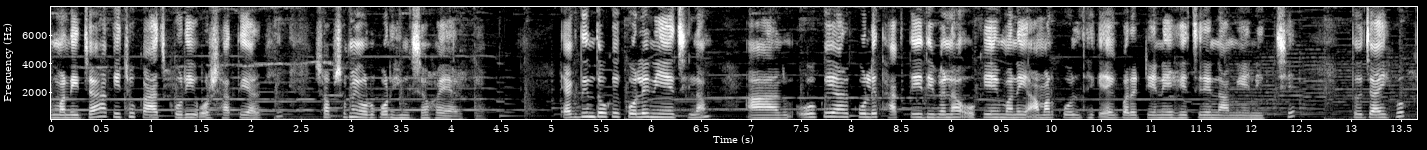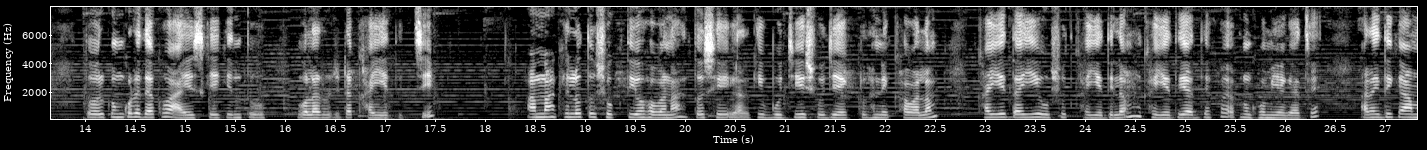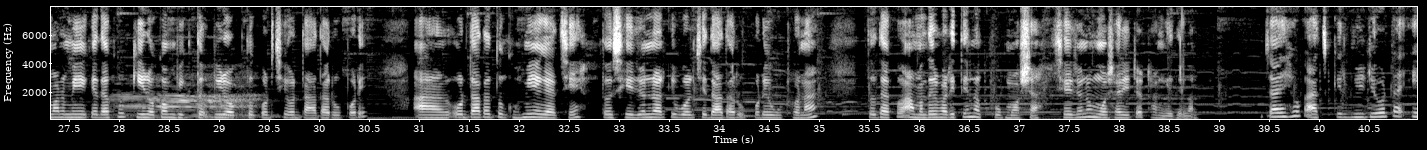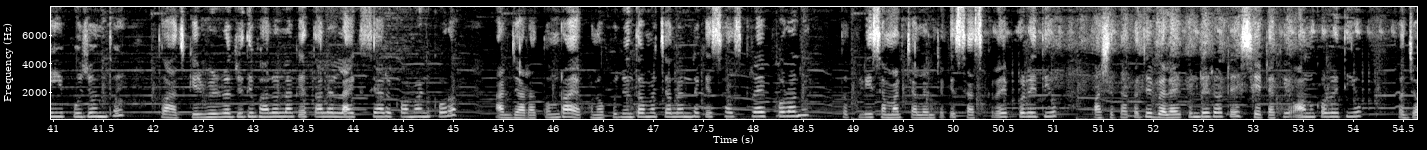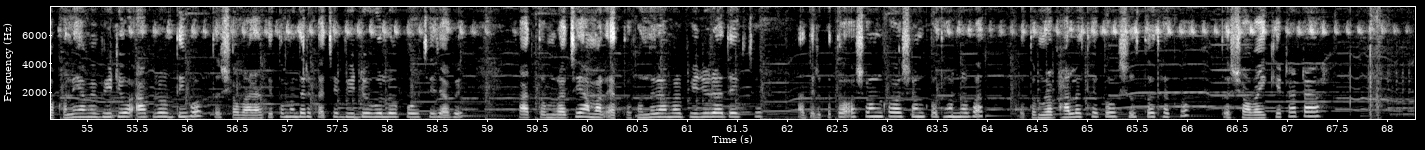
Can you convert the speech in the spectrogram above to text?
মানে যা কিছু কাজ করি ওর সাথে আর কি, সবসময় ওর উপর হিংসা হয় আর কি। একদিন তো ওকে কোলে নিয়েছিলাম আর ওকে আর কোলে থাকতেই দিবে না। ওকে মানে আমার কোল থেকে একবারে টেনে হেঁচড়ে নামিয়ে নিচ্ছে। তো যাই হোক, তো ওরকম করে দেখো আয়ুষকে কিন্তু গোলা রুটিটা খাইয়ে দিচ্ছি। আর না খেলেও তো শক্তিও হবে না। তো সেই আর কি বুঝিয়ে সুজিয়ে একটুখানি খাওয়ালাম। খাইয়ে দাইয়ে ওষুধ খাইয়ে দিলাম। খাইয়ে দিয়ে আর দেখো এখন ঘুমিয়ে গেছে। আর এইদিকে আমার মেয়েকে দেখো কীরকম বিক্ত, বিরক্ত করছে ওর দাদার উপরে। আর ওর দাদা তো ঘুমিয়ে গেছে, তো সেই জন্য আর কি বলছে দাদার উপরে উঠো না। তো দেখো আমাদের বাড়িতে না খুব মশা, সেই জন্য মশারিটা টাঙিয়ে দিলাম। যাই হোক, আজকের ভিডিওটা এই পর্যন্তই। তো আজকের ভিডিওটা যদি ভালো লাগে তাহলে লাইক শেয়ার কমেন্ট করো। আর যারা তোমরা এখনও পর্যন্ত আমার চ্যানেলটাকে সাবস্ক্রাইব করোনি, তো প্লিজ আমার চ্যানেলটাকে সাবস্ক্রাইব করে দিও। পাশে থাকা যে বেলাইকনটি রটে, সেটাকে অন করে দিও। তো যখনই আমি ভিডিও আপলোড দিব, তো সবার আগে তোমাদের কাছে ভিডিওগুলো পৌঁছে যাবে। আর তোমরা যে আমার এতক্ষণ ধরে আমার ভিডিওটা দেখছ, তাদেরকে তো অসংখ্য অসংখ্য ধন্যবাদ। তো তোমরা ভালো থেকো, সুস্থ থেকো। তো সবাইকে টাটা।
